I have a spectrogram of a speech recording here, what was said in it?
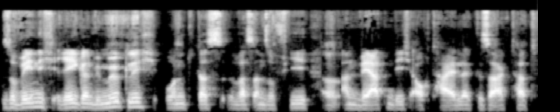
so wenig Regeln wie möglich und das, was an Sophie äh, an Werten, die ich auch teile, gesagt hat,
